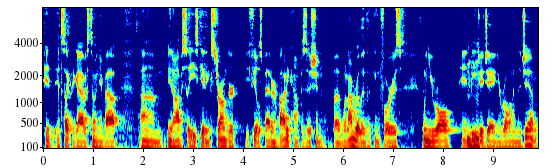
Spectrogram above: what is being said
it, it's like the guy I was telling you about. Um, you know, obviously he's getting stronger. He feels better in body composition. But what I'm really looking for is when you roll in mm-hmm. BJJ and you're rolling in the gym,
